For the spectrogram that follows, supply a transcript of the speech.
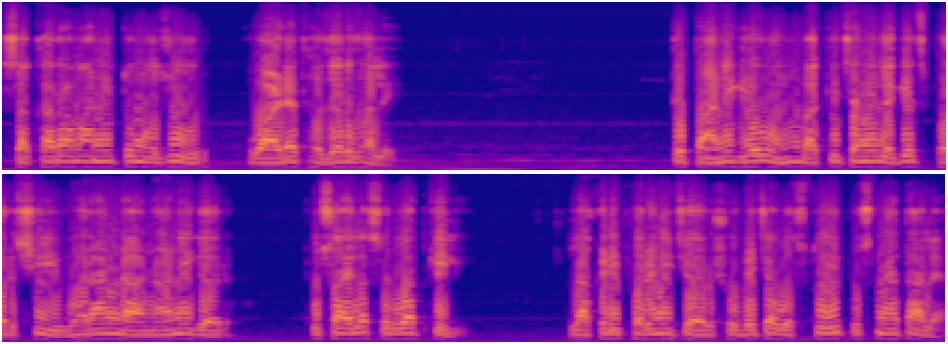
सकारामाने तो मजूर वाड्यात हजर झाले. ते पाणी घेऊन बाकीच्यांनी लगेच फरशी व्हरांडा नाणेघर पुसायला सुरुवात केली. लाकडी फर्निचर शोभेच्या वस्तूही पुसण्यात आल्या.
